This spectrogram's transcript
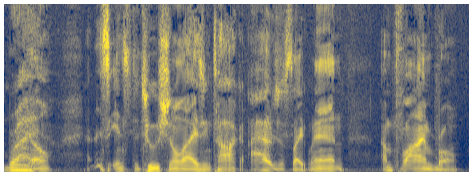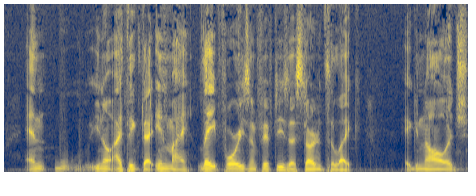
Right. You know? This institutionalizing talk, I was just like, man, I'm fine, bro. And you know, I think that in my late 40s and 50s, I started to like acknowledge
